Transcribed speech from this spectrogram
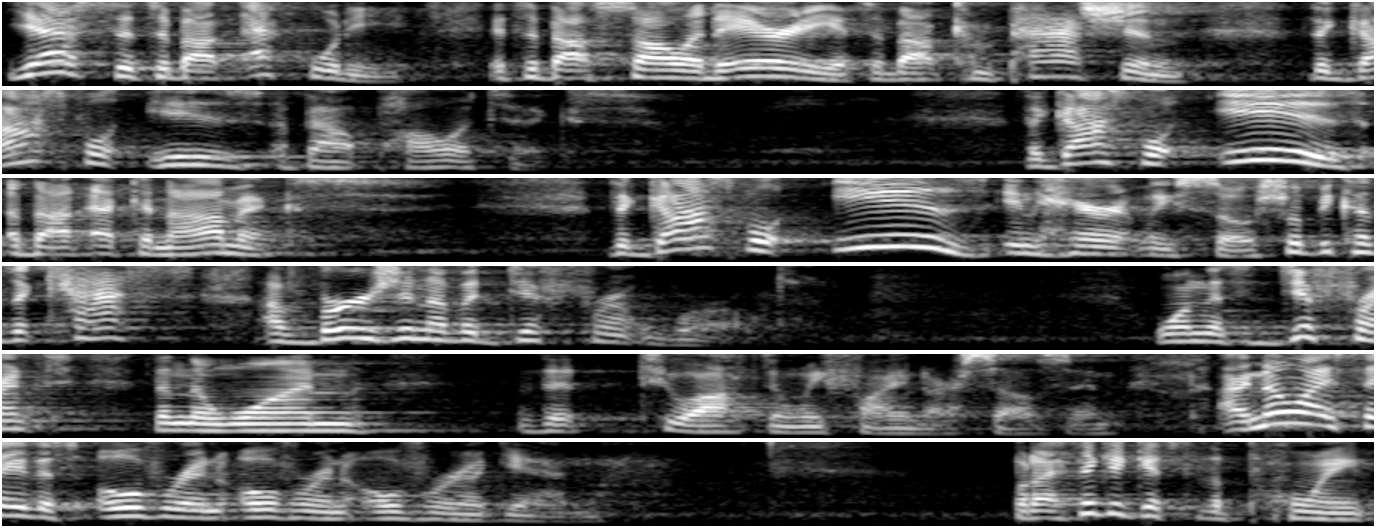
Yes, it's about equity. It's about solidarity. It's about compassion. The gospel is about politics. The gospel is about economics. The gospel is inherently social because it casts a version of a different world, one that's different than the one that too often we find ourselves in. I know I say this over and over and over again, but I think it gets to the point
